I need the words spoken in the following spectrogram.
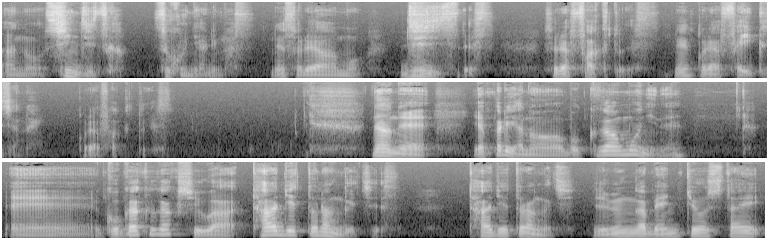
あの真実がそこにあります。ね、それはもう事実です。それはファクトです。ね、これはフェイクじゃない。これはファクトです。なのでやっぱりあの僕が思うにね、えー、語学学習はターゲットラングエッジです。ターゲットラングジ自分が勉強したい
